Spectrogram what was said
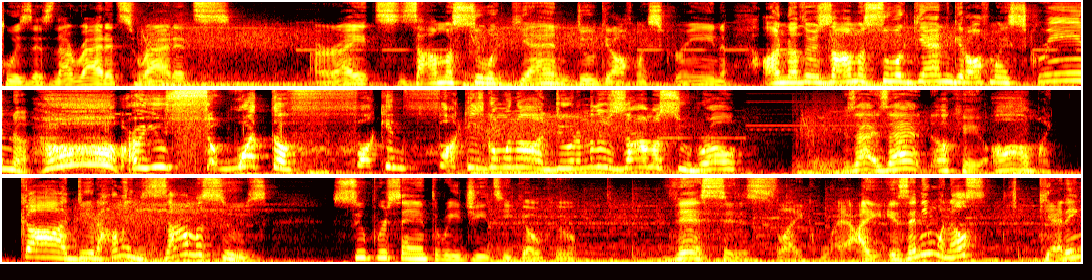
Who is this? Is that Raditz? Raditz. Alright, Zamasu again. Dude, get off my screen. Another Zamasu again. Get off my screen. Are you so... What the fucking fuck is going on, dude? Another Zamasu, bro. Is that, is that, okay, oh my god, dude, how many Zamasus? Super Saiyan 3 GT Goku. This is like, I, is anyone else getting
